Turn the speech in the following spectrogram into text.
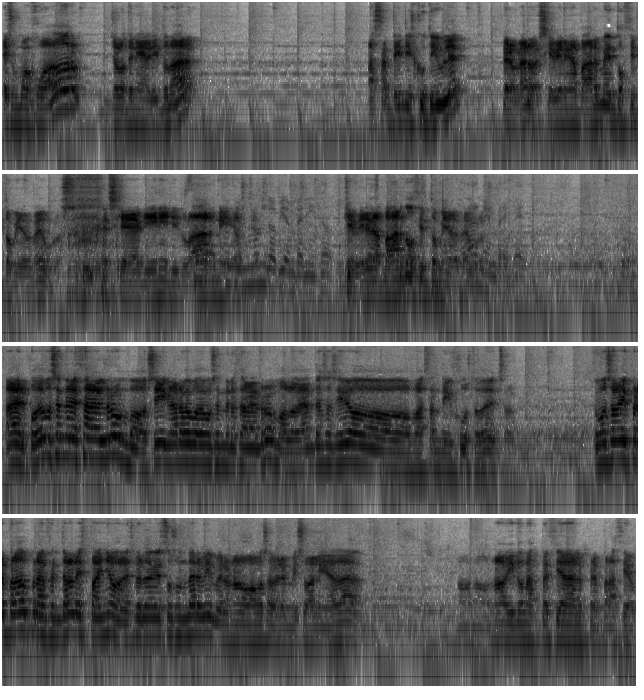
Es un buen jugador, yo lo tenía de titular. Bastante indiscutible. Pero claro, es que vienen a pagarme 200 millones de euros. es que aquí ni titular ni hostias. Que vienen a pagar 200 millones de euros. A ver, ¿podemos enderezar el rumbo? Sí, claro que podemos enderezar el rumbo. Lo de antes ha sido bastante injusto, de hecho. ¿Cómo os habéis preparado para enfrentar al español? Es verdad que esto es un derby, pero no lo vamos a ver en visual ni nada. No, no, no ha habido una especial preparación.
